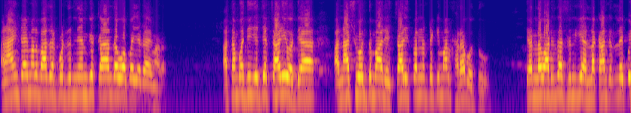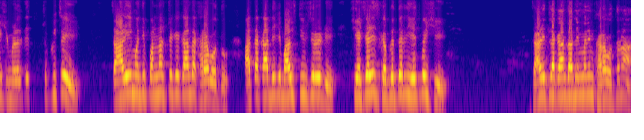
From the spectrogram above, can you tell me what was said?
आणि ऐन टायमाला बाजार पडतात नेमके कांदा वापायच्या टायमाला. आता मध्ये ज्याच्या चाळी होत्या नाशिवंत माल आहे चाळीस पन्नास टक्के माल खराब होतो. त्यांना वाटत असेल की यांना कांद्यात लय पैसे मिळेल ते चुकीचं आहे. चाळीमध्ये पन्नास टक्के कांदा खराब होतो. आता कांद्याचे बावीस तेवीस रेट आहे. शेहेचाळीस खपले तरी हेच पैसे. चाळीतला कांदा निम्मा निम खराब होतो ना.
